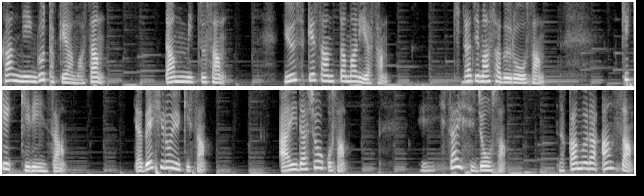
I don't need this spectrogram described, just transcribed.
カンニング竹山さん、壇蜜さん、ユースケ・サンタマリアさん、北島三郎さん、キキキリンさん、矢部博之さん、相田翔子さん、えー久石譲さん、中村杏さん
